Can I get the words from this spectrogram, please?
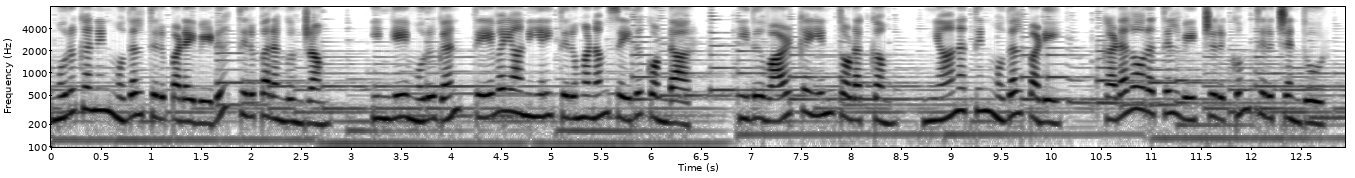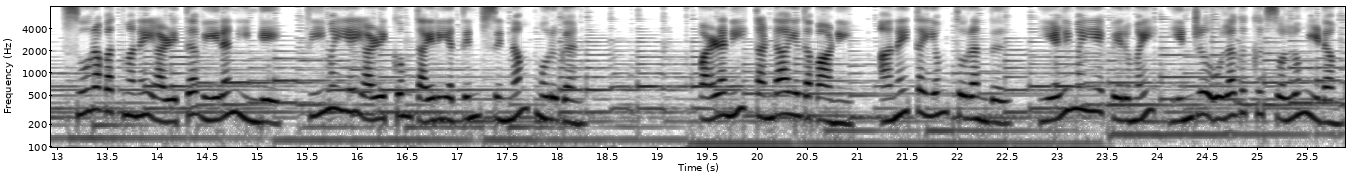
முருகனின் முதல் திருப்படை வீடு திருப்பரங்குன்றம். இங்கே முருகன் தேவயானியை திருமணம் செய்து கொண்டார். இது வாழ்க்கையின் தொடக்கம். ஞானத்தின் முதல் படி. கடலோரத்தில் வீற்றிருக்கும் திருச்செந்தூர். சூரபத்மனை அழித்த வீரன் இங்கே. தீமையை அழிக்கும் தைரியத்தின் சின்னம் முருகன். பழனி தண்டாயுதபாணி. அனைத்தையும் துறந்து. எளிமையே பெருமை என்று உலகுக்கு சொல்லும் இடம்.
